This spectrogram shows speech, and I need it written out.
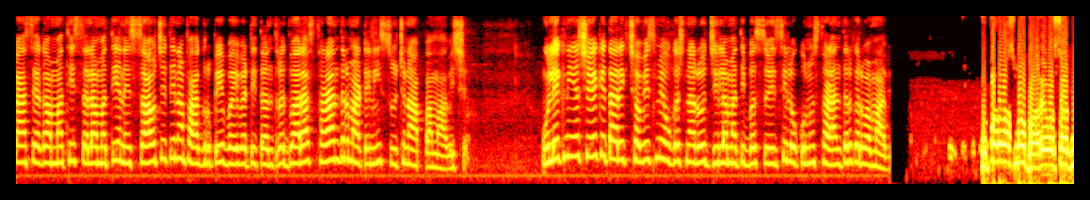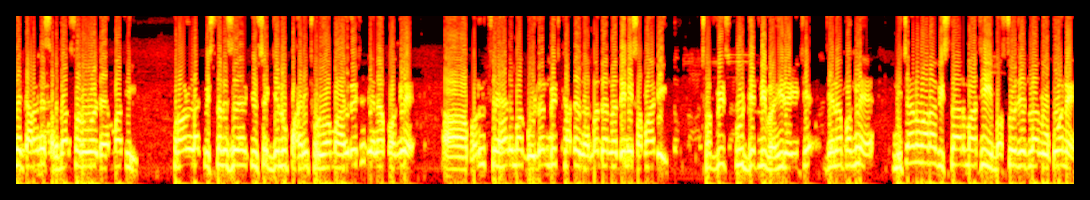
કાંસિયા ગામમાંથી સલામતી અને સાવચેતીના ભાગરૂપે વહીવટીતંત્ર દ્વારા સ્થળાંતર માટેની સૂચના આપવામાં આવી છે. ઉલ્લેખનીય છે કે તારીખ છવ્વીસમી ઓગસ્ટના રોજ જિલ્લામાંથી બસો એંસી લોકોનું સ્થળાંતર કરવામાં આવ્યું. ઉપરવાસમાં ભારે વરસાદને કારણે સરદાર સરોવર ડેમમાંથી ત્રણ લાખ પિસ્તાલીસ હજાર ક્યુસેક જેટલું પાણી છોડવામાં આવી રહ્યું છે. જેના પગલે ભરૂચ શહેરમાં ગોલ્ડન બીચ ખાતે નર્મદા નદીની સપાટી છવ્વીસ ફૂટ જેટલી વહી રહી છે. જેના પગલે નીચાણવાળા વિસ્તારમાંથી બસો જેટલા લોકોને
